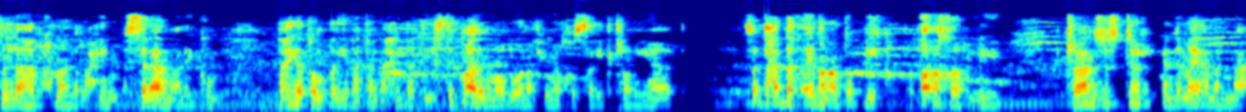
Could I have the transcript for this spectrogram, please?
بسم الله الرحمن الرحيم. السلام عليكم. تحية طيبة أحبتي. استكمالا لموضوعنا فيما يخص الإلكترونيات. سنتحدث أيضا عن تطبيق آخر لترانزستور عندما يعمل مع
